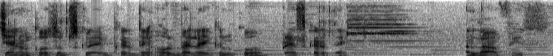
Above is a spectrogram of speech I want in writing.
चैनल को सब्सक्राइब कर दें और बेल आइकन को प्रेस कर दें। अल्लाह हाफिज़।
